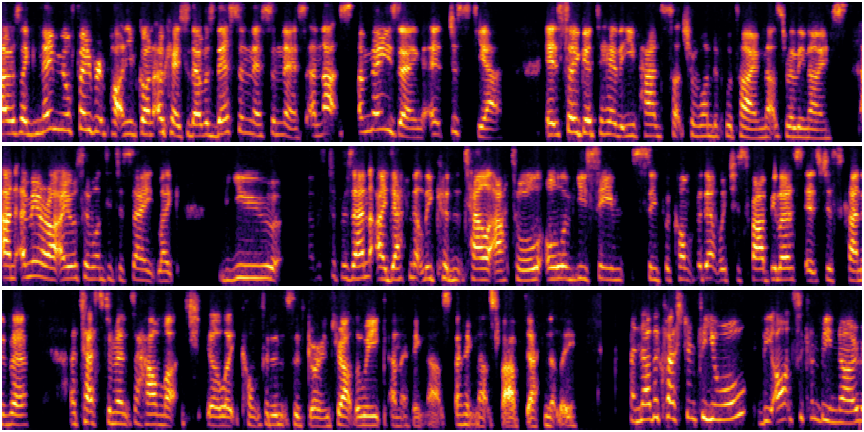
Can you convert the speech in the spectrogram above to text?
I was like, name your favorite part, and you've gone, okay, so there was this and this and this, and that's amazing. It just, yeah, it's so good to hear that you've had such a wonderful time. That's really nice. And Ermira, I also wanted to say, like, you to present. I definitely couldn't tell at all. All of you seem super confident, which is fabulous. It's just kind of a, a testament to how much your like confidence has grown throughout the week. And I think that's I think that's fab, definitely. Another question for you all. The answer can be no,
